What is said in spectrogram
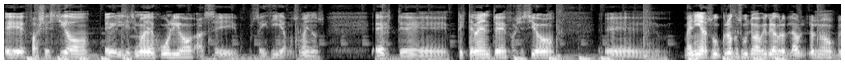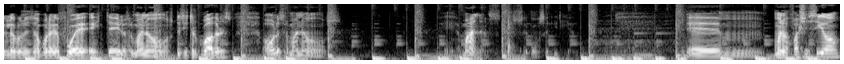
eh, falleció el 19 de julio, hace seis días más o menos. Este, tristemente falleció. Eh, venía, su, creo que su última película, la, última película protagonizada por él fue este, los hermanos The Sister Brothers o los hermanos hermanas, no sé cómo se diría. Em, bueno, falleció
